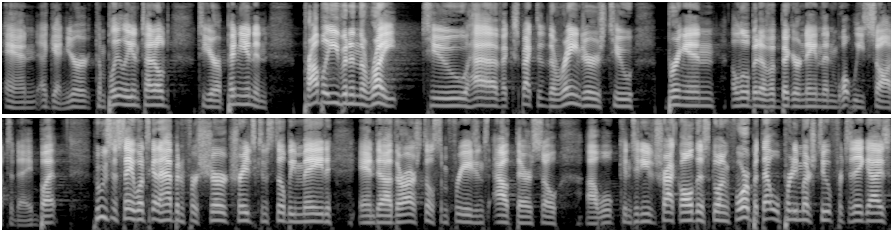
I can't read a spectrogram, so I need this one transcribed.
And again, you're completely entitled to your opinion and probably even in the right to have expected the Rangers to bring in a little bit of a bigger name than what we saw today. But who's to say what's going to happen for sure? Trades can still be made, and uh, there are still some free agents out there. So uh, we'll continue to track all this going forward. But that will pretty much do it for today, guys.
